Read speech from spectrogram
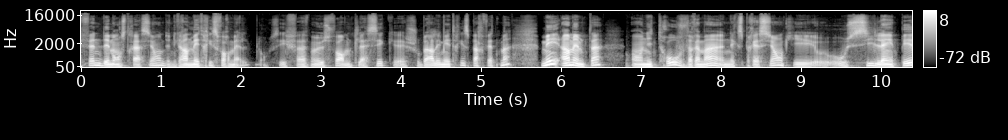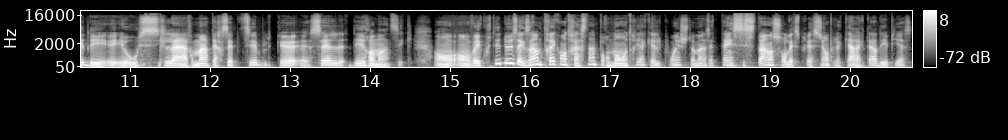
fait une démonstration d'une grande maîtrise formelle. Donc, ces fameuses formes classiques, Schubert les maîtrise parfaitement, mais en même temps, on y trouve vraiment une expression qui est aussi limpide et, aussi clairement perceptible que euh, celle des romantiques. On, va écouter deux exemples très contrastants pour montrer à quel point justement cette insistance sur l'expression et le caractère des pièces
